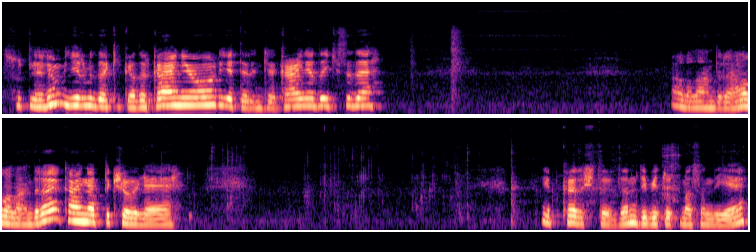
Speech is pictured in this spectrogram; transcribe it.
Sütlerim 20 dakikadır kaynıyor. Yeterince kaynadı ikisi de. Havalandıra havalandıra kaynattık şöyle. Hep karıştırdım dibi tutmasın diye.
